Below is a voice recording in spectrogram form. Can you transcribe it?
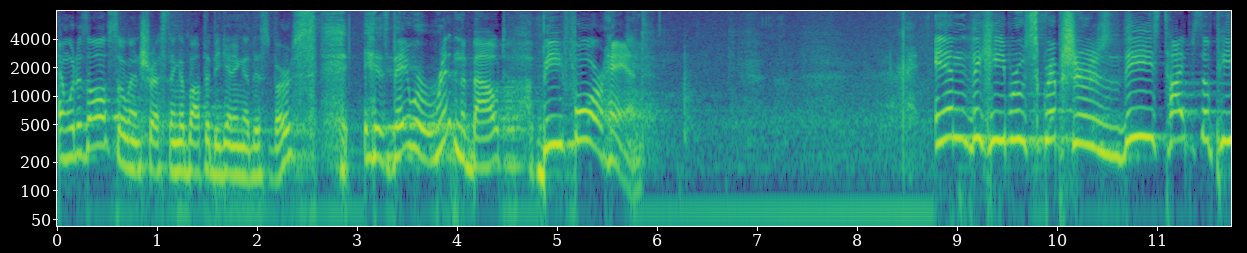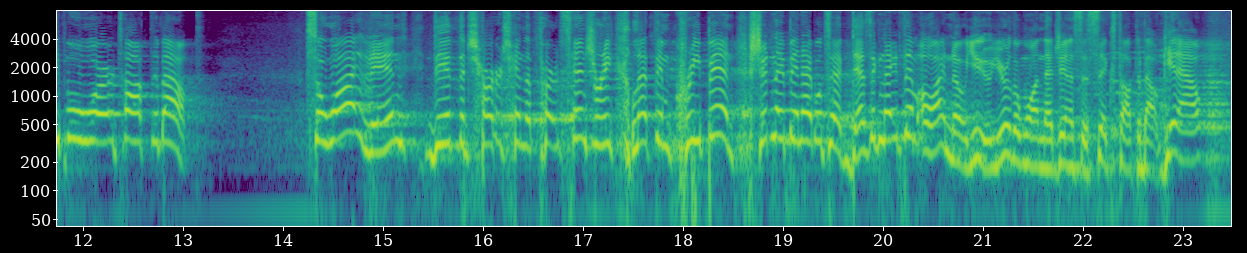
And what is also interesting about the beginning of this verse is they were written about beforehand. In the Hebrew scriptures, these types of people were talked about. So, why then did the church in the first century let them creep in? Shouldn't they have been able to designate them? Oh, I know you. You're the one that Genesis 6 talked about. Get out.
